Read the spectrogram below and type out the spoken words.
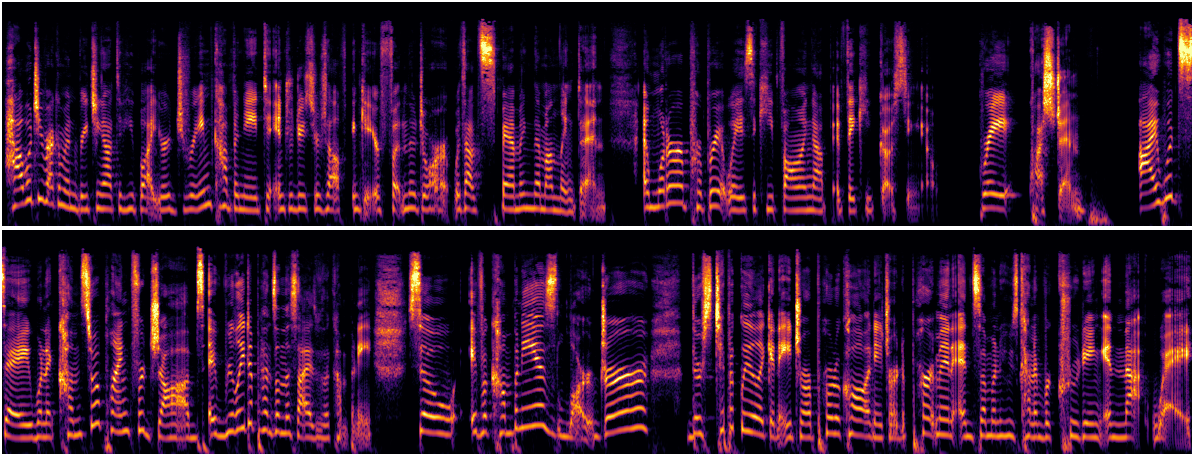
How would you recommend reaching out to people at your dream company to introduce yourself and get your foot in the door without spamming them on LinkedIn? And what are appropriate ways to keep following up if they keep ghosting you? Great question. I would say when it comes to applying for jobs, it really depends on the size of the company. So if a company is larger, there's typically like an HR protocol, an HR department, and someone who's kind of recruiting in that way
